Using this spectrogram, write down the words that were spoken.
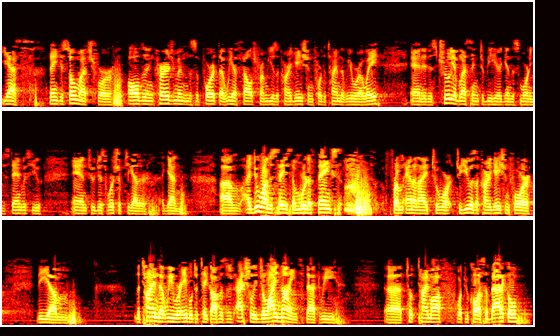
Yes, thank you so much for all the encouragement and the support that we have felt from you as a congregation for the time that we were away. And it is truly a blessing to be here again this morning to stand with you and to just worship together again. Um, I do want to say some word of thanks from Anna and I to, to you as a congregation for the um, the time that we were able to take off. It was actually July 9th that we uh, took time off, what we call a sabbatical.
